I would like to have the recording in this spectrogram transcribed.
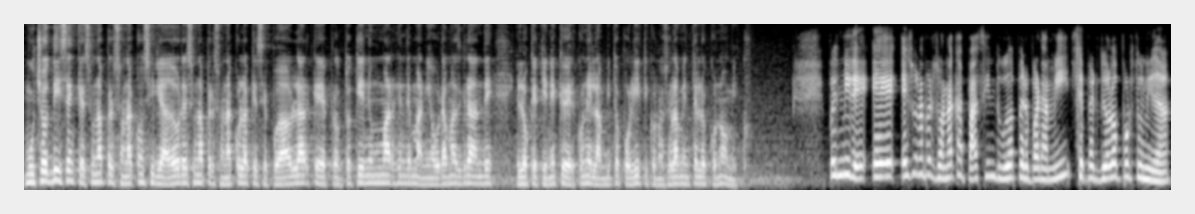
Muchos dicen que es una persona conciliadora, es una persona con la que se puede hablar, que de pronto tiene un margen de maniobra más grande en lo que tiene que ver con el ámbito político, no solamente lo económico. Pues mire, eh, es una persona capaz sin duda, pero para mí se perdió la oportunidad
